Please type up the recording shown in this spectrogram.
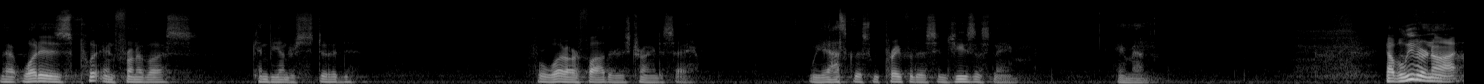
that what is put in front of us can be understood for what our Father is trying to say. We ask this, we pray for this in Jesus' name. Amen. Now, believe it or not,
